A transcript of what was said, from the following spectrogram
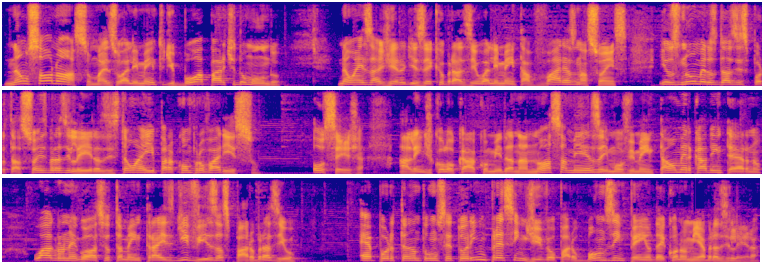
Não só o nosso, mas o alimento de boa parte do mundo. Não é exagero dizer que o Brasil alimenta várias nações e os números das exportações brasileiras estão aí para comprovar isso. Ou seja, além de colocar a comida na nossa mesa e movimentar o mercado interno, o agronegócio também traz divisas para o Brasil. É, portanto, um setor imprescindível para o bom desempenho da economia brasileira.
